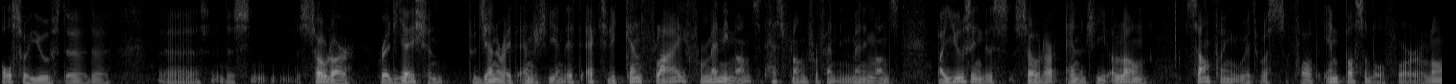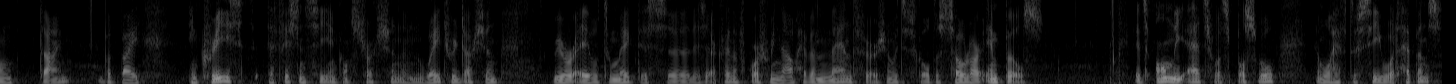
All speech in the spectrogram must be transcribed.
also use the, the, uh, the solar radiation to generate energy and it actually can fly for many months, it has flown for many months by using this solar energy alone. Something which was thought impossible for a long time, but by increased efficiency in construction and weight reduction, we were able to make this, uh, this aircraft. And of course, we now have a manned version, which is called the Solar Impulse. It's on the edge what's possible, and we'll have to see what happens.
